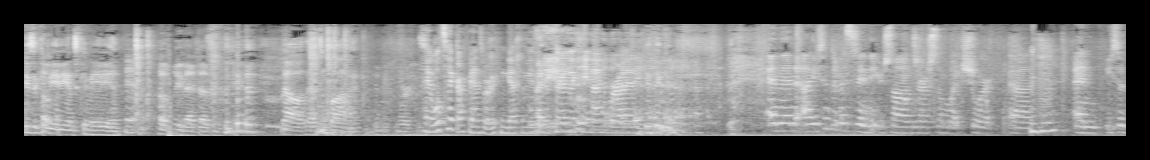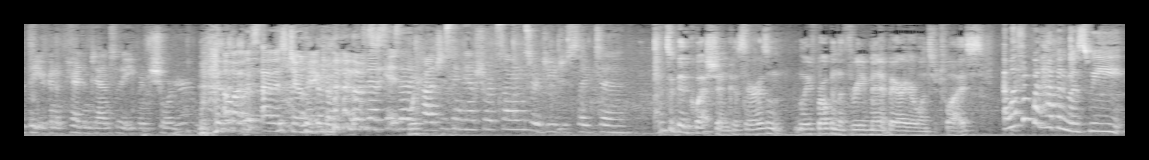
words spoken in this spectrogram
He's a comedian's comedian. Hopefully that doesn't you know, No, that's fine. Hey, we'll take our fans where we can get them, even if they're in the canine variety. And then uh, you sent a message saying that your songs are somewhat short, uh, Mm-hmm. and you said that you're going to pare them down to they're even shorter. Oh, I was, I was joking. is, that, is that a conscious thing to have short songs, or do you just like to? That's a good question because there isn't. We've broken the three minute barrier once or twice. Well, I think what happened was we.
